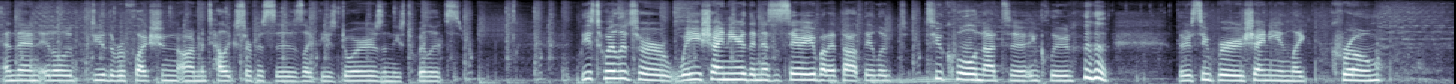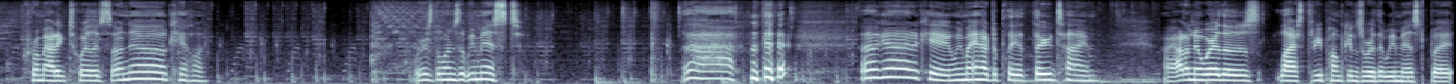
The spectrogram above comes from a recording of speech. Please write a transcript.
and then it'll do the reflection on metallic surfaces like these doors and these toilets. These toilets are way shinier than necessary, but I thought they looked too cool not to include. They're super shiny and like chrome. Chromatic toilets. Oh no, okay, hold on. Where's the ones that we missed? Ah! oh god, okay, we might have to play a third time. I don't know where those last three pumpkins were that we missed, but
